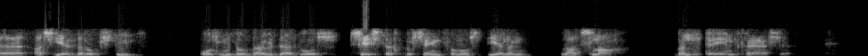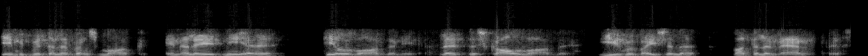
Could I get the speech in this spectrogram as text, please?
uh as eerder op stoet. Ons moet onthou dat ons 60% van ons teeling laat slag. Bulle en verse jy moet met hulle wins maak en hulle het nie 'n teelwaarde nie. Hulle het 'n skaalwaarde. Hier bewys hulle wat hulle werd is.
